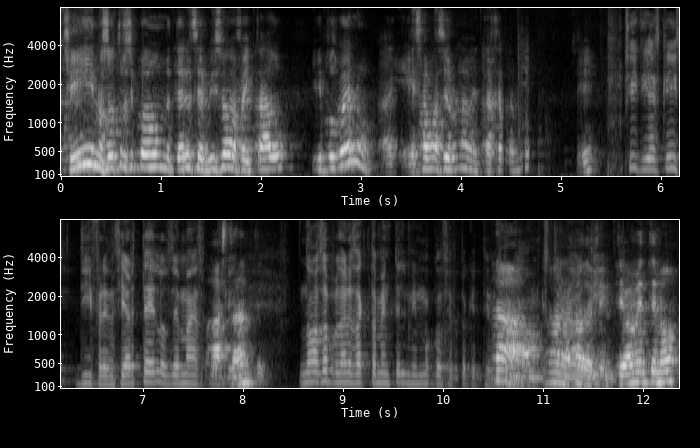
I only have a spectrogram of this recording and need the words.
Sí, nosotros sí podemos meter el servicio de afeitado y pues bueno, esa va a ser una ventaja también. ¿sí? Sí, tienes que diferenciarte de los demás. Bastante. No vas a poner exactamente el mismo concepto que tiene No, que no, no, definitivamente no.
